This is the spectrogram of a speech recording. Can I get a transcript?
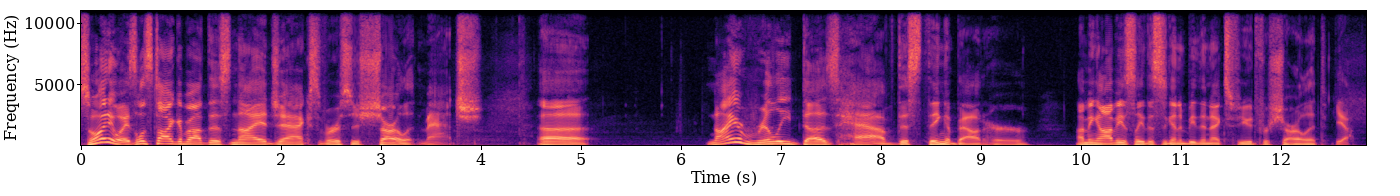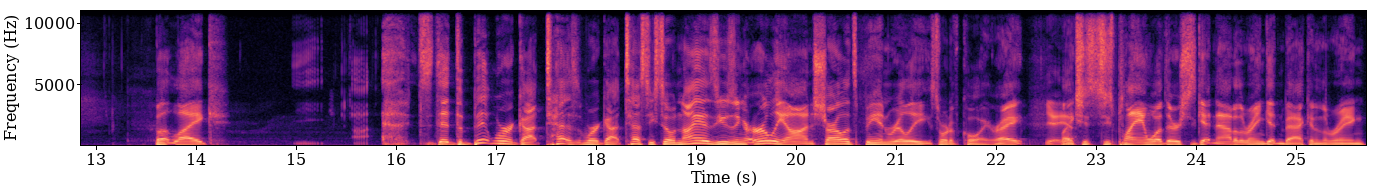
so, anyways, let's talk about this Nia Jax versus Charlotte match. Uh, Nia really does have this thing about her. I mean, obviously, this is going to be the next feud for Charlotte. Yeah, but like the, the bit where it got tes- where it got testy. So Nia's using early on. Charlotte's being really sort of coy, right? Yeah, Like yeah. she's she's playing with her. She's getting out of the ring, getting back into the ring.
